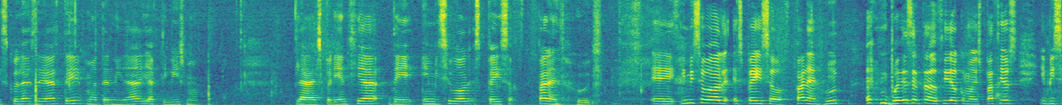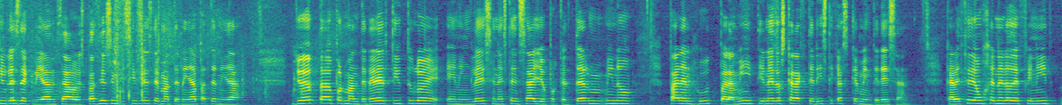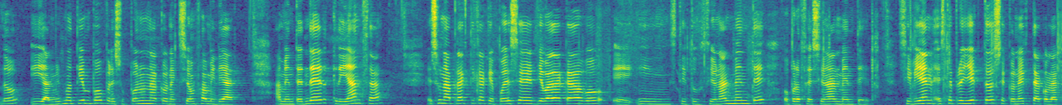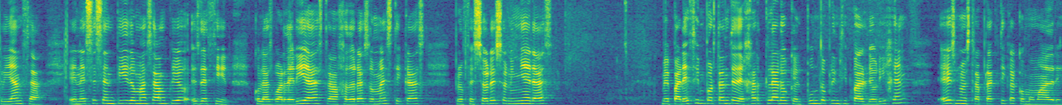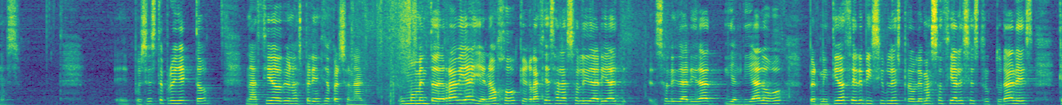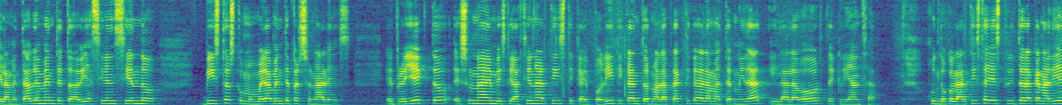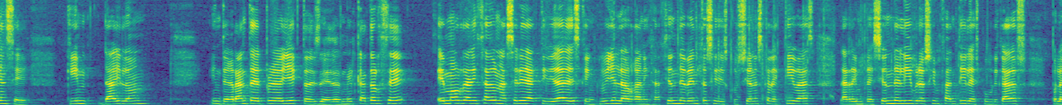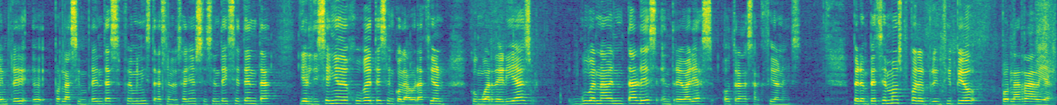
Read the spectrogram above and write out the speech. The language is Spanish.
escuelas de arte, maternidad y activismo. La experiencia de Invisible Space of Parenthood. Eh, Invisible Space of Parenthood puede ser traducido como espacios invisibles de crianza o espacios invisibles de maternidad-paternidad. Yo he optado por mantener el título en inglés en este ensayo porque el término parenthood para mí tiene dos características que me interesan. Carece de un género definido y al mismo tiempo presupone una conexión familiar. A mi entender, crianza es una práctica que puede ser llevada a cabo eh, institucionalmente o profesionalmente. Si bien este proyecto se conecta con la crianza en ese sentido más amplio, es decir, con las guarderías, trabajadoras domésticas, profesores o niñeras, me parece importante dejar claro que el punto principal de origen es nuestra práctica como madres. Eh, pues este proyecto nació de una experiencia personal, un momento de rabia y enojo que gracias a la solidaridad, solidaridad y el diálogo permitió hacer visibles problemas sociales estructurales que lamentablemente todavía siguen siendo vistos como meramente personales. El proyecto es una investigación artística y política en torno a la práctica de la maternidad y la labor de crianza. Junto con la artista y escritora canadiense Kim Dylon, integrante del proyecto desde 2014, hemos realizado una serie de actividades que incluyen la organización de eventos y discusiones colectivas, la reimpresión de libros infantiles publicados por, eh, por, las imprentas feministas en los años 60 y 70 y el diseño de juguetes en colaboración con guarderías gubernamentales, entre varias otras acciones. Pero empecemos por el principio, por la rabia.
